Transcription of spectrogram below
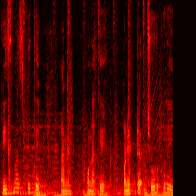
ক্রিসমাস ডেতে আমি ওনাকে অনেকটা জোর করেই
